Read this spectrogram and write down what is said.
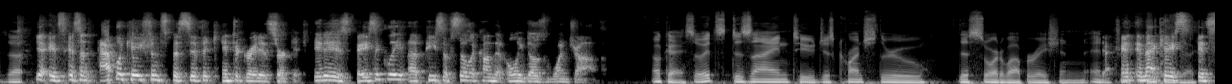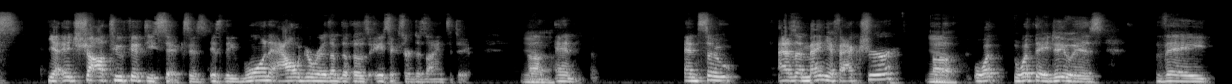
Is that Yeah, it's it's an application specific integrated circuit. It is basically a piece of silicon that only does one job. okay? So it's designed to just crunch through this sort of operation, and Yeah. And in that case, it's yeah, it's SHA two fifty six is is the one algorithm that those ASICs are designed to do. yeah, Um, and and so as a manufacturer, yeah, uh, what what they do is they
